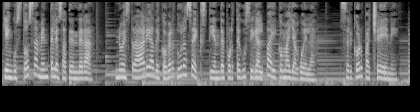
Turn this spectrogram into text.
quien gustosamente les atenderá. Nuestra área de cobertura se extiende por Tegucigalpa y Comayagüela. Cercorp HN.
